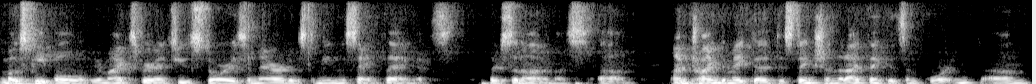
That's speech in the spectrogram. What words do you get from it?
most people, in my experience, use stories and narratives to mean the same thing. It's they're synonymous. Um, I'm trying to make a distinction that I think is important. Um,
